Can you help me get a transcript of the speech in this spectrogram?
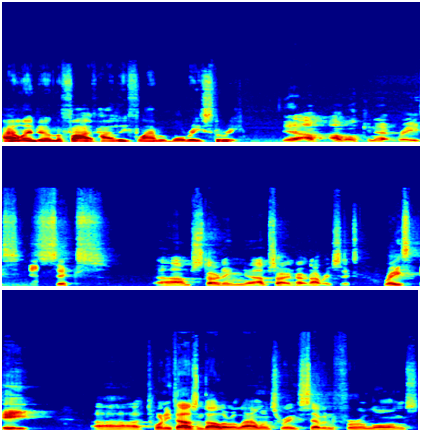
I landed on the five, highly flammable race three. Yeah, I'm, I'm looking at race six. Uh, I'm starting. Uh, I'm sorry, no, not race six. Race eight. Uh, Twenty thousand dollar allowance race, seven furlongs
